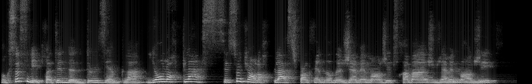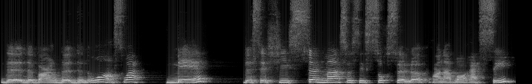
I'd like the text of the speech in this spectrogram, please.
Donc, ça, c'est les protéines de deuxième plan. Ils ont leur place. C'est sûr qu'ils ont leur place. Je suis pas en train de dire de jamais manger de fromage ou jamais de manger de, beurre de, noix en soi. Mais de se fier seulement sur ces sources-là pour en avoir assez,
